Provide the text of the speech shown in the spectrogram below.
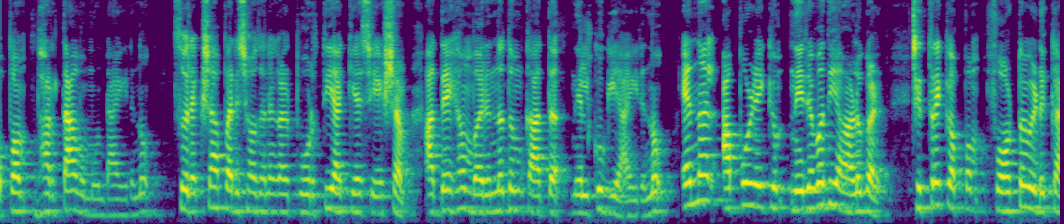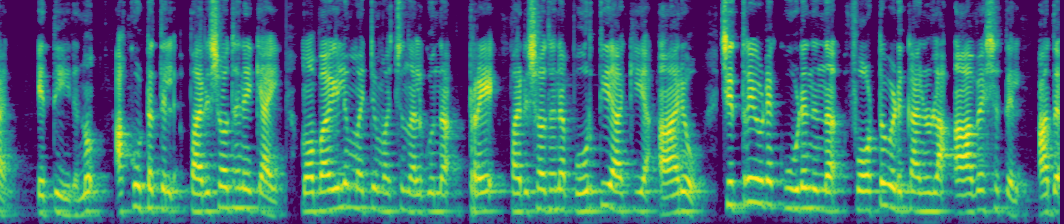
ഒപ്പം ഭർത്താവും ഉണ്ടായിരുന്നു സുരക്ഷാ പരിശോധനകൾ പൂർത്തിയാക്കിയ ശേഷം അദ്ദേഹം വരുന്നതും കാത്ത് നിൽക്കുകയായിരുന്നു. എന്നാൽ അപ്പോഴേക്കും നിരവധി ആളുകൾ ചിത്രയ്ക്കൊപ്പം ഫോട്ടോ എടുക്കാൻ എത്തിയിരുന്നു. അക്കൂട്ടത്തിൽ പരിശോധനയ്ക്കായി മൊബൈലും മറ്റും വച്ചു നൽകുന്ന ട്രേ പരിശോധന പൂർത്തിയാക്കിയ ആരോ ചിത്രയുടെ കൂടെ നിന്ന് ഫോട്ടോ എടുക്കാനുള്ള ആവേശത്തിൽ അത്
